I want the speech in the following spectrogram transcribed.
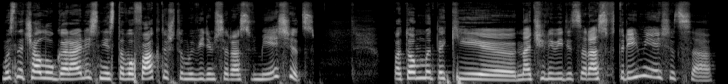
Мы сначала угорали с ней с того факта, что мы видимся раз в месяц, Потом мы такие начали видеться раз в три месяца,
